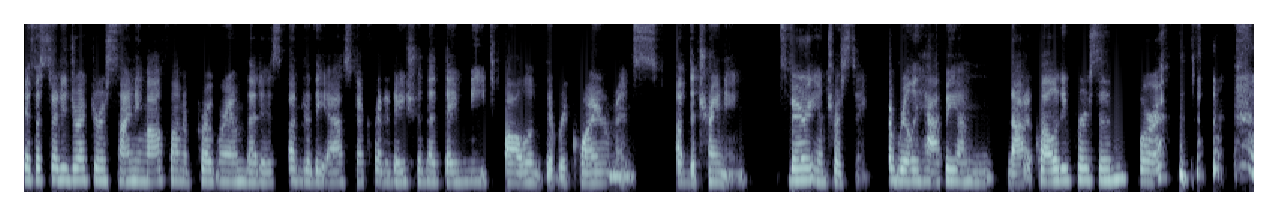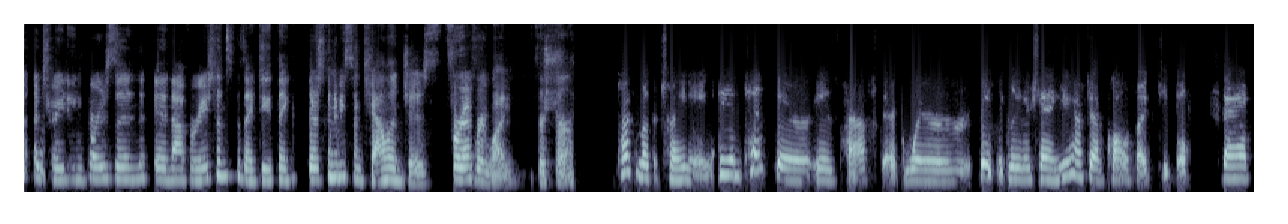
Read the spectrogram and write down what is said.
if a study director is signing off on a program that is under the ASCA accreditation, that they meet all of the requirements of the training. It's very interesting. I'm really happy I'm not a quality person or a training person in operations because I do think there's going to be some challenges for everyone for sure talking about the training, the intent there is fantastic, where basically they're saying you have to have qualified people. Stop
